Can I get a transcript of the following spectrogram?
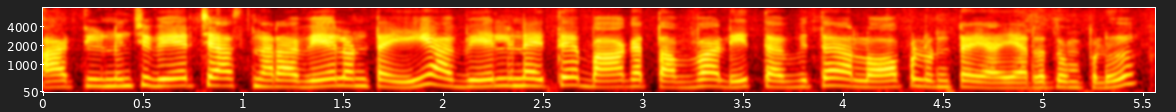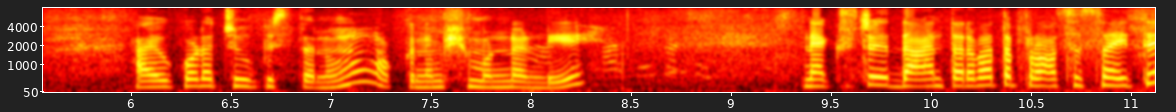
వాటి నుంచి వేరు చేస్తున్నారు ఆ వేలు ఉంటాయి. ఆ వేలుని అయితే బాగా తవ్వాలి తవ్వితే ఆ లోపల ఉంటాయి ఆ ఎర్రదుంపలు అవి కూడా చూపిస్తాను ఒక్క నిమిషం ఉండండి. నెక్స్ట్ దాని తర్వాత ప్రాసెస్ అయితే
